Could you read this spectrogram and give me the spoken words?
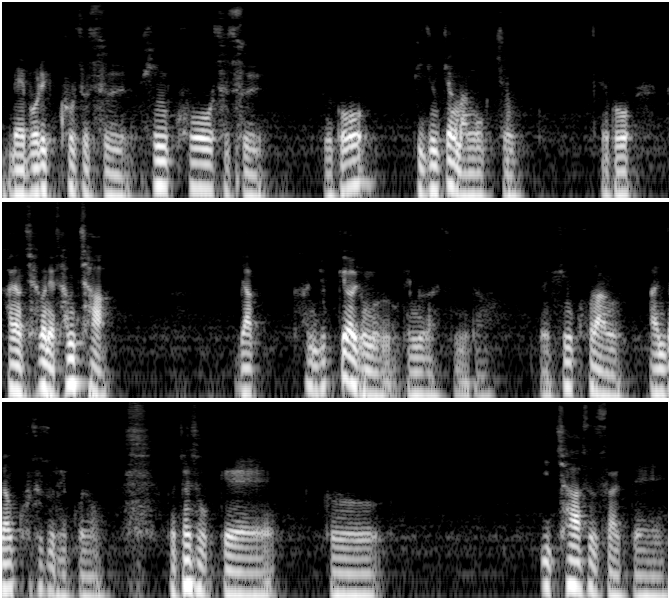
메보리코 수술, 휜코 수술, 그리고 비중격 망곡증, 그리고 가장 최근에 3차 약 한 6개월 정도 된 것 같습니다. 네, 휜 코랑 안장코 수술했고요. 그 재수없게 그 2차 수술할 때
